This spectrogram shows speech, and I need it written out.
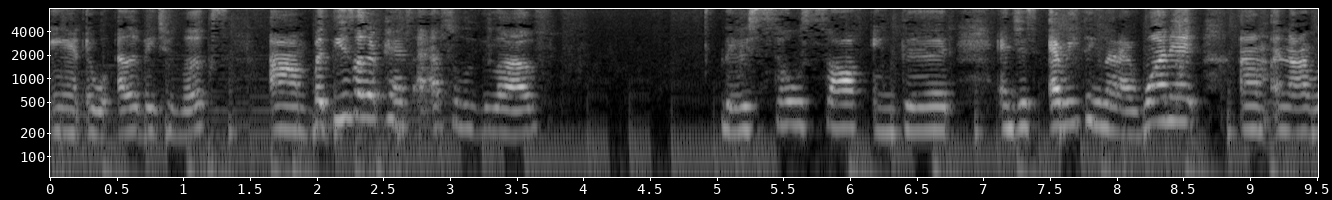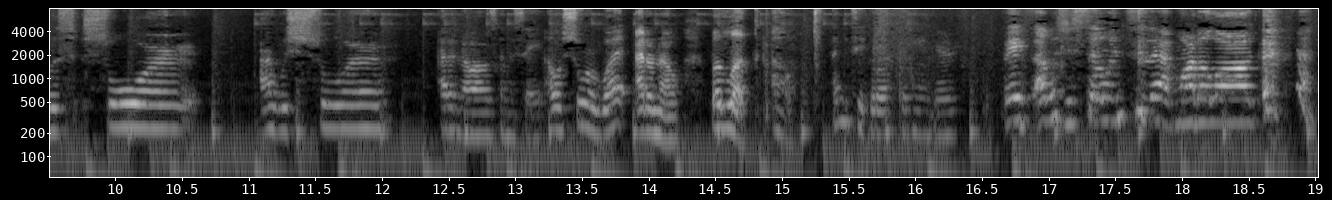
and it will elevate your looks. Um, but these leather pants I absolutely love. They're so soft and good and just everything that I wanted. Um, and I was sure, I was sure, I don't know I was going to say. I was sure what? I don't know. But look, oh, let me take it off the hanger. Babes, I was just so into that monologue.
